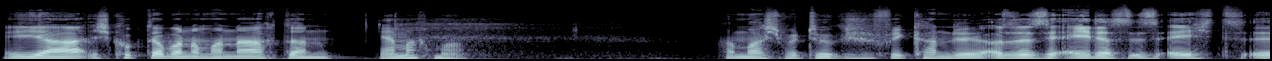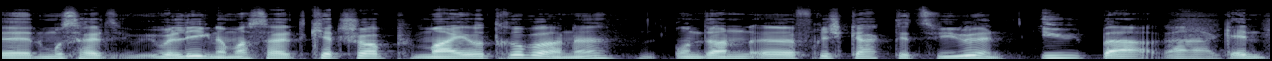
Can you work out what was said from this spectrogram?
aber Ja, ich guckte aber nochmal nach dann. Ja, mach mal. Dann mache ich mir türkische Frikandel. Also das ist ey, das ist echt, äh, du musst halt überlegen, da machst du halt Ketchup, Mayo drüber, ne? Und dann äh, frisch gehackte Zwiebeln. Überragend,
